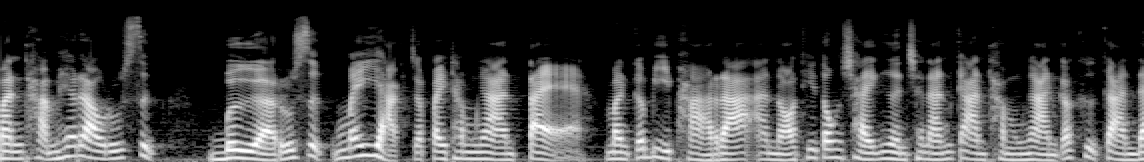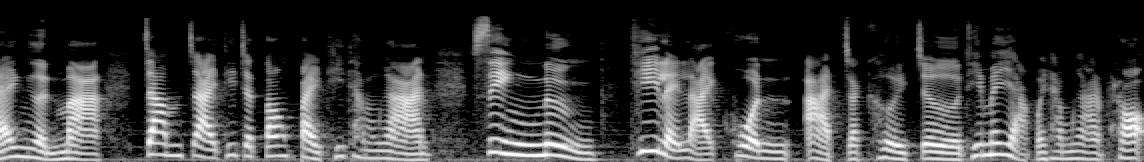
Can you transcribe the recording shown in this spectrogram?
มันทำให้เรารู้สึก เบื่อรู้สึกไม่อยากจะไปทำงานแต่มันก็มีภาระอะเนาะที่ต้องใช้เงินฉะนั้นการทำงานก็คือการได้เงินมาจำใจที่จะต้องไปที่ทำงาน สิ่งหนึ่งที่หลาย ๆ คนอาจจะเคยเจอที่ไม่อยากไปทำงาน เพราะ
